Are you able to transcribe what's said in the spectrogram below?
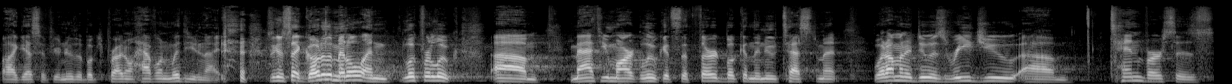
well, I guess if you're new to the book, you probably don't have one with you tonight. I was going to say, go to the middle and look for Luke. Um, Matthew, Mark, Luke. It's the third book in the New Testament. What I'm going to do is read you um, 10 verses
